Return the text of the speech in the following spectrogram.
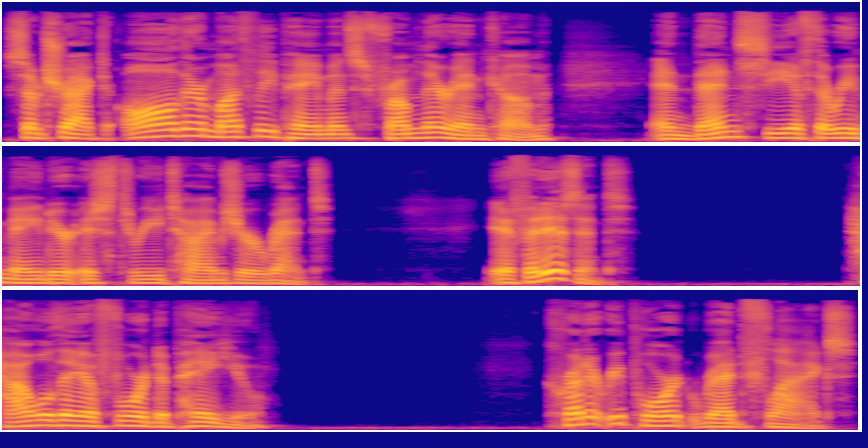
Subtract all their monthly payments from their income and then see if the remainder is three times your rent. If it isn't, how will they afford to pay you? Credit report red flags.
